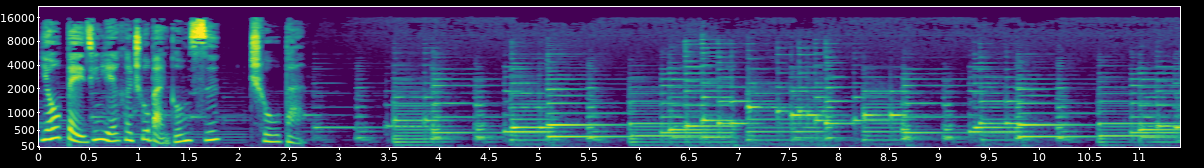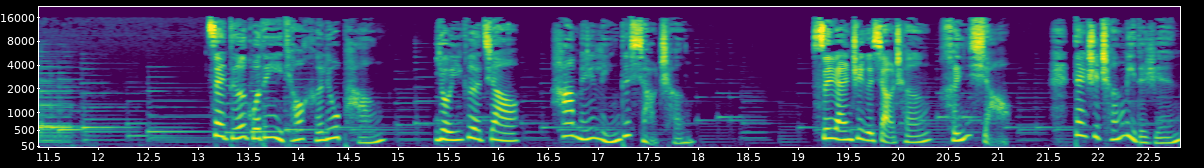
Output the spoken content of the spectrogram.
由北京联合出版公司出版。在德国的一条河流旁。有一个叫哈梅林的小城。虽然这个小城很小，但是城里的人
